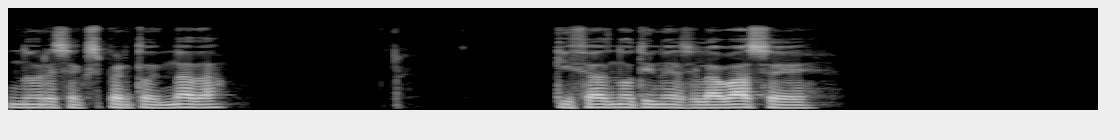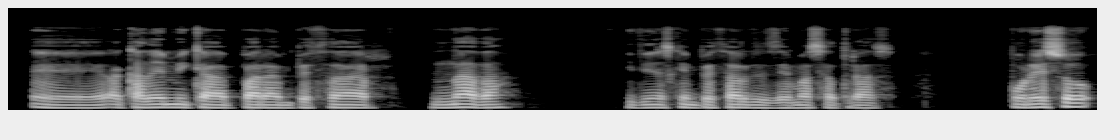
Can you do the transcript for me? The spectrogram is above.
no eres experto en nada, quizás no tienes la base eh, académica para empezar nada y tienes que empezar desde más atrás. Por eso,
